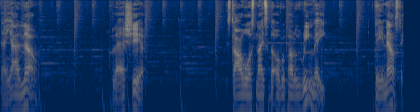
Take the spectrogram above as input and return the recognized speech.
Now y'all know. Last year, Star Wars Knights of the Old Republic remake, they announced it.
